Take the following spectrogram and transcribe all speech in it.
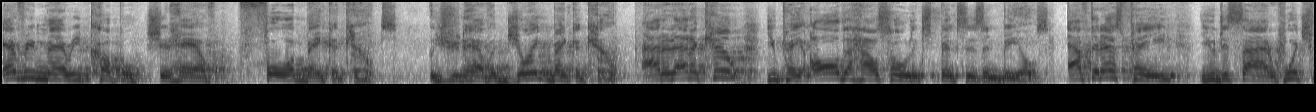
Every married couple should have four bank accounts. You should have a joint bank account. Out of that account, you pay all the household expenses and bills. After that's paid, you decide which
